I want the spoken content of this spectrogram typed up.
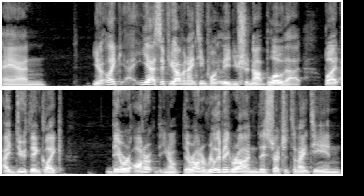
and, you know, like, yes, if you have a 19 point lead, you should not blow that. But I do think like they were on a, you know, they were on a really big run. They stretched it to 19,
